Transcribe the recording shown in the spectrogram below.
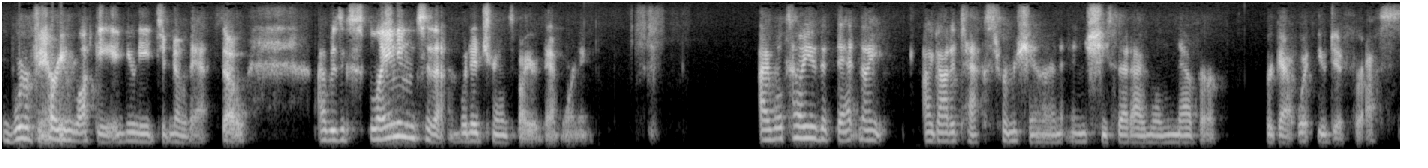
we're very lucky and you need to know that. So I was explaining to them what had transpired that morning. I will tell you that that night I got a text from Sharon and she said, I will never forget what you did for us.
